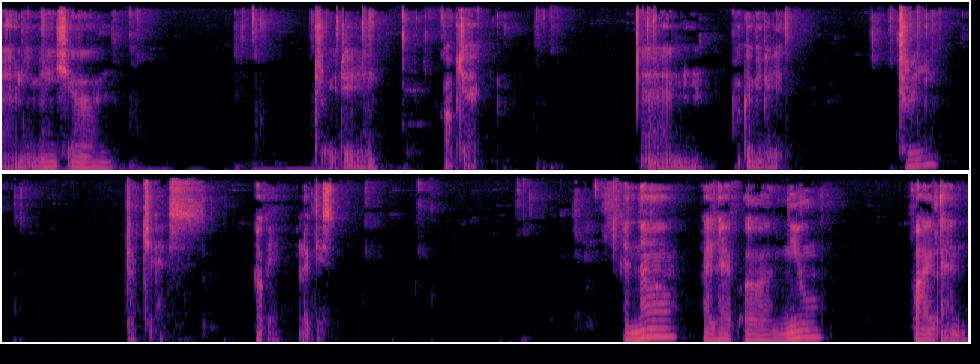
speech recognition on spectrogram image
animation 3d object. And okay maybe 3 js okay like this and now I have a new file and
